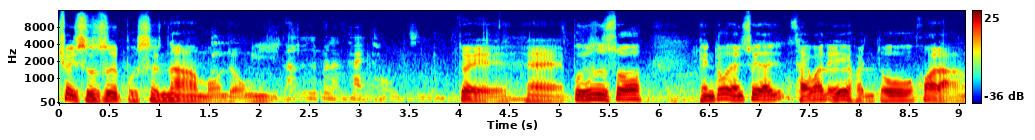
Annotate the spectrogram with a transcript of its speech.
确实是不是那么容易的。就是不能太投机。对，哎，不是说很多人虽然台湾也有很多画廊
